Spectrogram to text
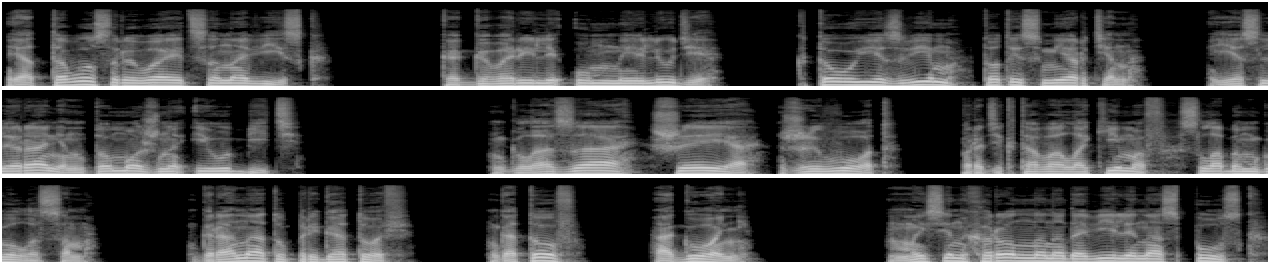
и оттого срывается на виск. Как говорили умные люди, кто уязвим, тот и смертен. Если ранен, то можно и убить. «Глаза, шея, живот», — продиктовал Акимов слабым голосом. «Гранату приготовь. Готов? Огонь!» Мы синхронно надавили на спуск.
